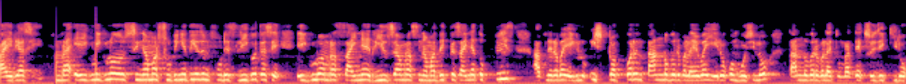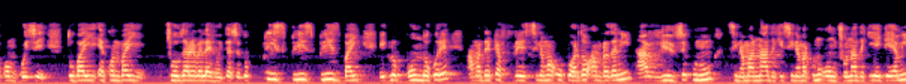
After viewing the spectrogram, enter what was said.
বাইরে আছি, আমরা এইগুলো সিনেমার শুটিং এ দিয়ে ফুটেজ লিক হইতেছে, এইগুলো আমরা চাই না রিলসে আমরা সিনেমা দেখতে চাই না। তো প্লিজ আপনারা ভাই এগুলো স্টপ করেন। তাণ্ডবের বেলায় ভাই এরকম হয়েছিল। তাণ্ডবের বেলায় তোমরা দেখছ যে কীরকম হয়েছে। তো ভাই, এখন ভাই সোলজারের বেলায় হইতেছে। তো প্লিজ প্লিজ প্লিজ ভাই, এগুলো বন্ধ করে আমাদের একটা ফ্রেশ সিনেমা উপহার দাও। আমরা জানি আর রিলসে কোনো সিনেমা না দেখি সিনেমার কোনো অংশ না দেখি এইটাই আমি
